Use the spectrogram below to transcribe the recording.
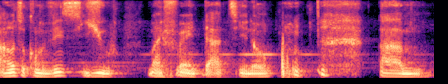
I want to convince you, my friend, that you know. um,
